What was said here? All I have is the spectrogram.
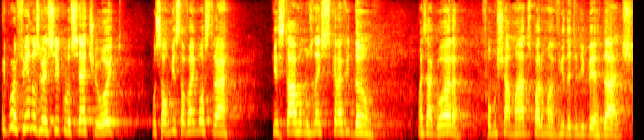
E por fim, nos versículos 7 e 8, o salmista vai mostrar que estávamos na escravidão, mas agora fomos chamados para uma vida de liberdade.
